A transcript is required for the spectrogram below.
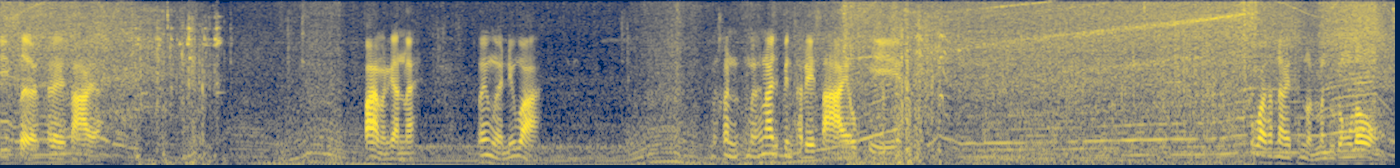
ดีเซิร์ททะเลทรายอะป้ายเหมือนกันไหม ไม่เหมือนนี่หว่ามันค่อนมันน่าจะเป็นทะเลทราย โอเคเพราะว่าทำไมถนนมันดูโล่งๆ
